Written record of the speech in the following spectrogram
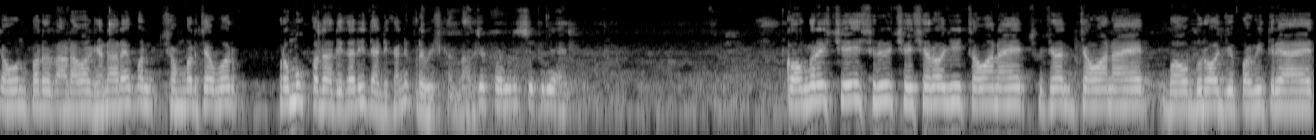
जाऊन परत आढावा घेणार आहे पण शंभरच्या वर प्रमुख पदाधिकारी त्या ठिकाणी प्रवेश करणार जे काँग्रेसचे कुणी आहेत. काँग्रेसचे श्री शेषरावजी चव्हाण आहेत सुशांत चव्हाण आहेत बाबुरावजी पवित्रे आहेत.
